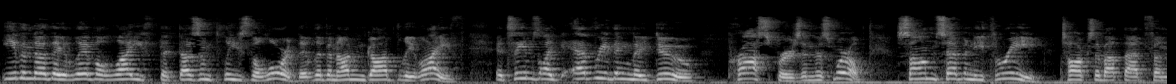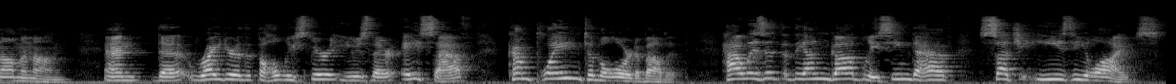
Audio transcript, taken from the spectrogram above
even though they live a life that doesn't please the Lord, they live an ungodly life. It seems like everything they do prospers in this world. Psalm 73 talks about that phenomenon. And the writer that the Holy Spirit used there, Asaph, complained to the Lord about it. How is it that the ungodly seem to have such easy lives?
